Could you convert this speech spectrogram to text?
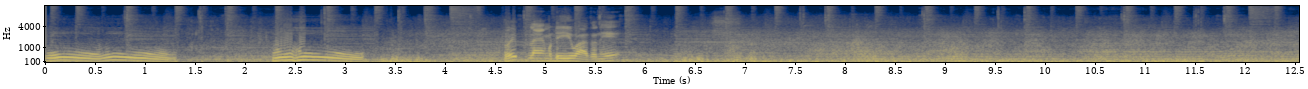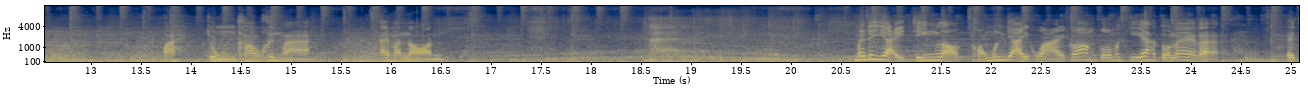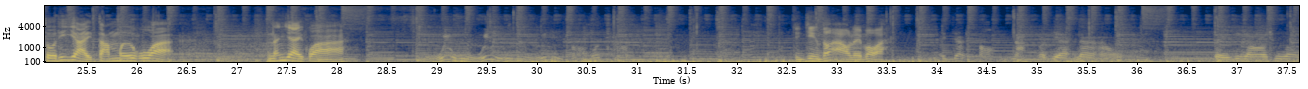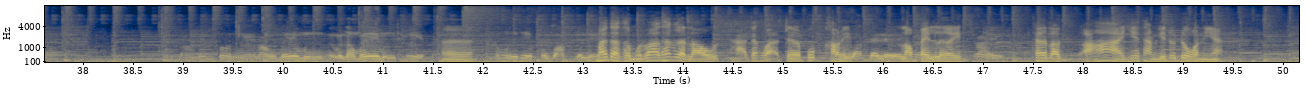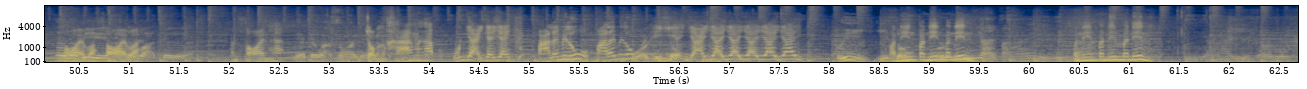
โอ้โอ้โอ้โหเฮ้ยแรงมันดีว่ะตัวนี้ไจุงเขาขึ้นมา ให้มันนอน ไม่ได้ใหญ่จริงหรอกของมึงใหญ่กว่าไอ้กล้องตัวเมื่อกี้อะตัวแรกอะไอตัวที่ใหญ่ตามมือกูอะอันนั้นใหญ่กว่าอุ้ยอุ้ยอุ้ยตอกโคตรชัดจริง ๆ ต้องเอาเลยป่าวะไอ้อย่างตอกหนักเมื่อกี้น่าเอาแต่จริงๆเราเอาช่วยอะเรา เริ่มต้นไงเราไม่ได้มือเราไม่ได้มือเทพอะเออก็มือเทพเขาวัดกันเลยไม่แต่สมมติว่าถ้าเกิดเราหาจังหวะเจอปุ๊บคราวนี้เขวัดได้เลยเราเป็นเลย ใช่ถ้าเราอ่าไอ้เฮียทำอยางงี้โดนๆอย่างเงี้ยถ้าซอยว่ะพี่ซอยว่ะจังหวะเจออะมันซอยนะฮะเนี่ยจังหวะซอยเนี่ยจมค้างนะครับอุ้ยใหญ่ใหญ่ใหญ่ปลาอะไรไม่รู้ปลาอะไรไม่รู้ไอ้เหี้ยใหญ่ใหญ่ใหญ่ใหญ่ใหญ่ใหญ่อุ้ยยี่สิบปลานิลปลานิลปลานิลใหญ่ไปปนินปนินปนินใหญ่เดี๋ยวนู่น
